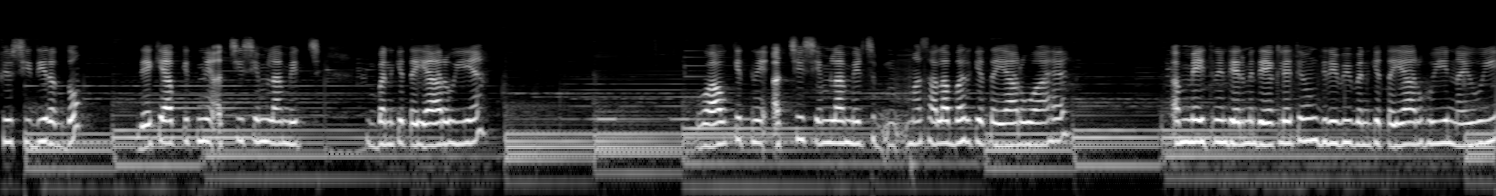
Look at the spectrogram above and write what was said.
फिर सीधी रख दो। देखिए आप कितनी अच्छी शिमला मिर्च बन के तैयार हुई है। वाह कितनी अच्छी शिमला मिर्च मसाला भर के तैयार हुआ है। अब मैं इतनी देर में देख लेती हूँ, ग्रेवी बन के तैयार हुई नहीं हुई।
